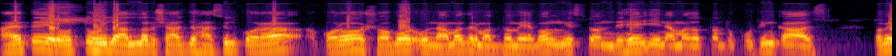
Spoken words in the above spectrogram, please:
আয়াতের অর্থ হইল আল্লাহর সাহায্য হাসিল করা কর সবর ও নামাজের মাধ্যমে এবং নিঃসন্দেহে এই নামাজ অত্যন্ত কঠিন কাজ তবে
